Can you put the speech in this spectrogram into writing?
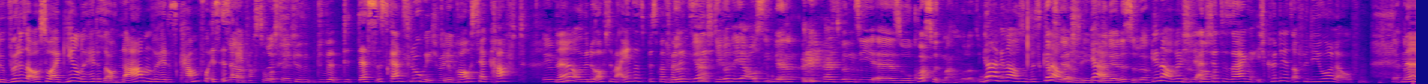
Du würdest auch so agieren, du hättest auch Narben, du hättest Kampf. Es ist Ja, einfach so. Du, du, das ist ganz logisch, weil du brauchst ja Kraft. Eben. Ne? Und wenn du auf dem Einsatz bist, man Die würden, verletzt ja, sich. die würden eher aussehen, als würden sie äh, so Crossfit machen oder so. Ja, genau, so bist genau wär richtig. Ja. viel realistischer. Genau, richtig. Anstatt zu sagen, ich könnte jetzt auch für Dior laufen. Ne?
